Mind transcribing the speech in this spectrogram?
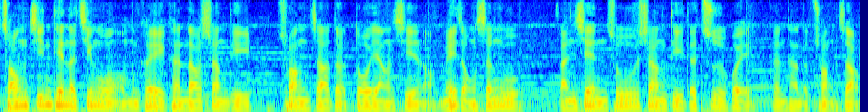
从今天的经文，我们可以看到上帝。创造的多样性哦，每种生物展现出上帝的智慧跟他的创造，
